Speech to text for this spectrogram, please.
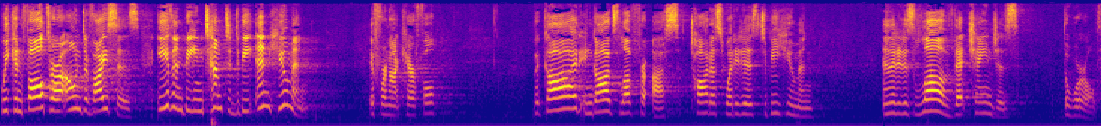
We can fall to our own devices, even being tempted to be inhuman if we're not careful. But God, in God's love for us, taught us what it is to be human, and that it is love that changes the world.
